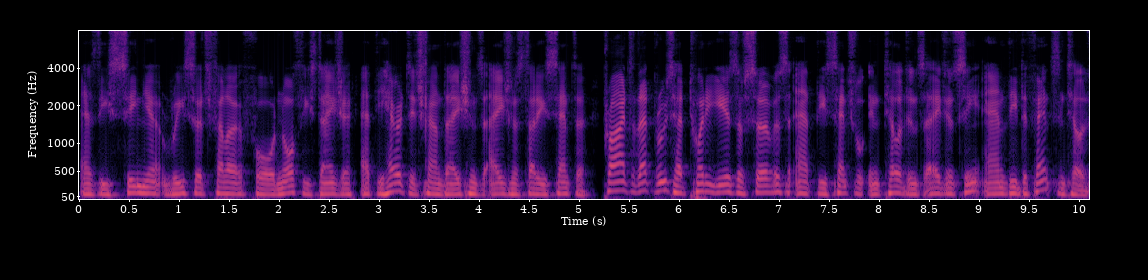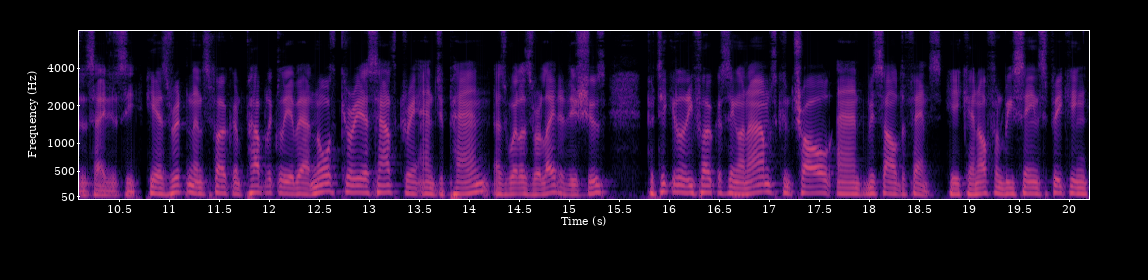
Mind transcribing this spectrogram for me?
as the Senior Research Fellow for Northeast Asia at the Heritage Foundation's Asian Studies Center. Prior to that, Bruce had 20 years of service at the Central Intelligence Agency and the Defense Intelligence Agency. He has written and spoken publicly about North Korea, South Korea, and Japan, as well as related issues, particularly focusing on arms control and missile defense. He can often be seen speaking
